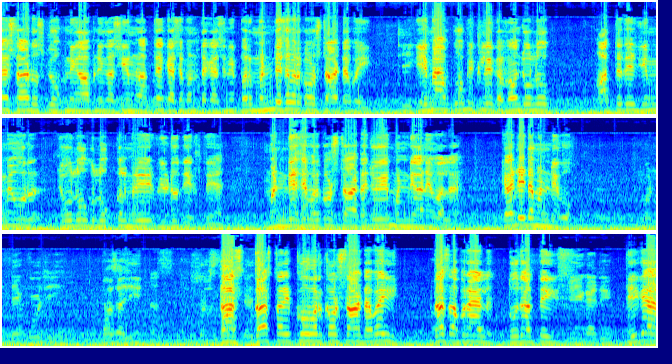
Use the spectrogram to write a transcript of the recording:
हैं स्टार्ट उसकी ओपनिंग ओपनिंग का सीन बनाते हैं कैसे बनता है कैसे नहीं पर मंडे से वर्कआउट स्टार्ट है भाई। ये मैं आपको भी क्लियर कर रहा हूँ जो लोग आते थे जिम में और जो लोग लोकल मेरे वीडियो देखते हैं। मंडे से वर्कआउट स्टार्ट है जो ये मंडे आने वाला है। क्या डेट है मंडे को? मंडे को जी दस है जी। दस। दस तारीख को वर्कआउट स्टार्ट है भाई। दस अप्रैल दो हज़ार तेईस। ठीक है जी। ठीक है?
